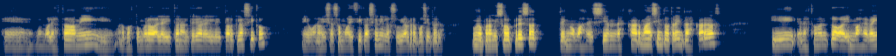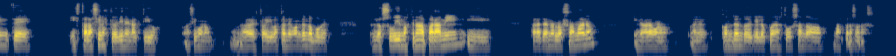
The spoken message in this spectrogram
Eh, me molestaba a mí y acostumbrado al editor anterior, al editor clásico. Eh, bueno, hice esa modificación y lo subí al repositorio. Bueno, para mi sorpresa, tengo más de 100 descargas, más de 130 descargas y en este momento hay más de 20 instalaciones que lo tienen activo. Así bueno, la verdad estoy bastante contento porque lo subí más que nada para mí y para tenerlos a mano. Y la bueno, eh, contento de que lo puedan estar usando más personas.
